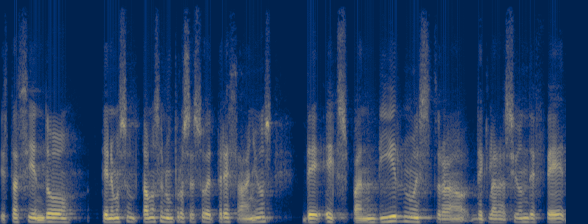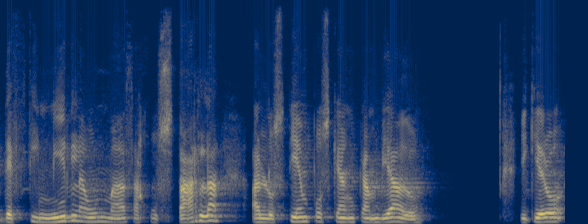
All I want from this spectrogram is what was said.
Está siendo, tenemos, estamos en un proceso de tres años de expandir nuestra declaración de fe, definirla aún más, ajustarla a los tiempos que han cambiado y quiero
